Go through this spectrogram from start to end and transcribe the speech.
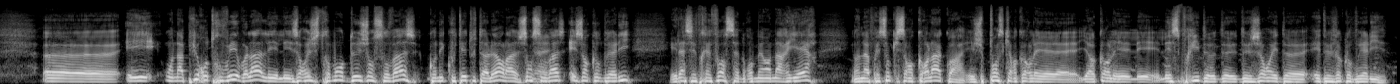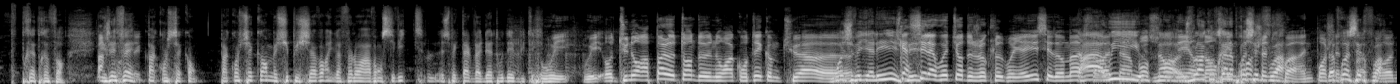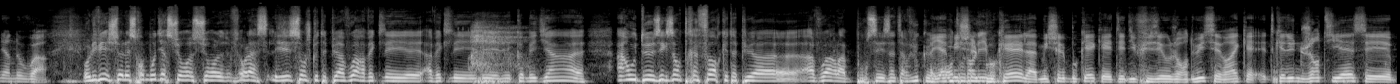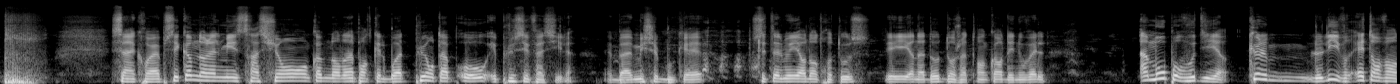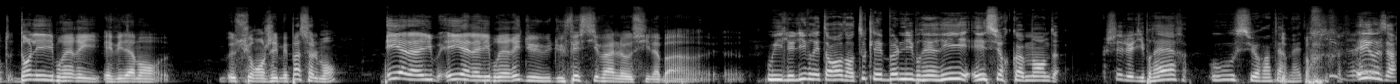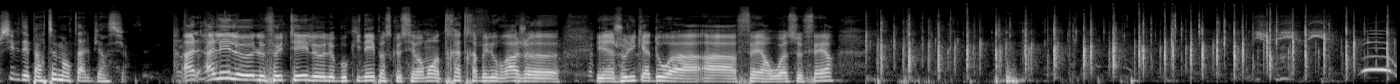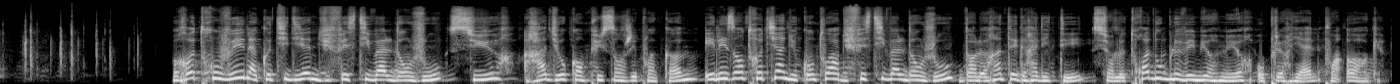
Euh, et on a pu retrouver voilà les, les enregistrements de Jean Sauvage qu'on écoutait tout à l'heure là, Jean Ouais. Sauvage et Jean Cobriali. Et là c'est très fort, ça nous remet en arrière et on a l'impression qu'ils sont encore là quoi. Et je pense qu'il y a encore les, il y a encore les- les- l'esprit de, de, de Jean et de, et de Jean Cobriali. Très très fort. Par et j'ai fait par conséquent. Par conséquent, Monsieur Pichavant, il va falloir avancer vite. Le spectacle va bientôt débuter. Oui, oui. Oh, Tu n'auras pas le temps de nous raconter comme tu as. euh, Moi je vais y aller. Je Casser vais- la voiture de Jean-Claude Brialy, c'est dommage. Ah oui, été un bon non, je vous raconterai la prochaine fois. Une prochaine, La prochaine fois. fois. Pour revenir nous voir. Olivier, je te laisse rebondir sur, sur voilà, les échanges que tu as pu avoir avec les avec les, les, les comédiens. Euh, Un ou deux exemples très forts que tu as pu euh, avoir là pour ces interviews que Il y a Michel. Bouquet, là, Michel Bouquet qui a été diffusé aujourd'hui, c'est vrai qu'elle est d'une gentillesse et pff, c'est incroyable. C'est comme dans l'administration, comme dans n'importe quelle boîte, plus on tape haut et plus c'est facile. Et ben Michel Bouquet, c'était le meilleur d'entre tous et il y en a d'autres dont j'attends encore des nouvelles. Un mot pour vous dire que le, le livre est en vente dans les librairies, évidemment, euh, sur Angers, mais pas seulement. Et à la, et à la librairie du, du festival aussi là-bas. Oui, le livre est en vente dans toutes les bonnes librairies et sur commande chez le libraire ou sur Internet. et aux archives départementales, bien sûr. All- Allez le, le feuilleter, le, le bouquiner, parce que c'est vraiment un très très bel ouvrage euh, et un joli cadeau à, à faire ou à se faire. Retrouvez la quotidienne du Festival d'Anjou sur radiocampusangers.com et les entretiens du comptoir du Festival d'Anjou dans leur intégralité sur le www.murmure au pluriel.org.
